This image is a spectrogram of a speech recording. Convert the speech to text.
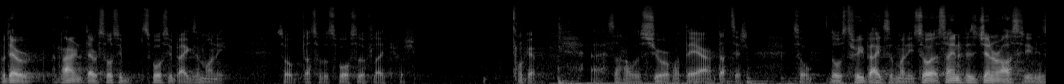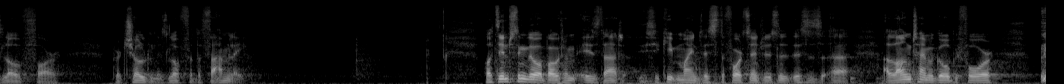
But they're apparent, they're supposed to, be, supposed to be bags of money. So that's what it's supposed to look like. But okay, uh, it's not always sure what they are, that's it. So those three bags of money. So a sign of his generosity and his love for, for children, his love for the family. What's interesting though about him is that, if you keep in mind, this is the fourth century. This is, this is uh, a long time ago before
